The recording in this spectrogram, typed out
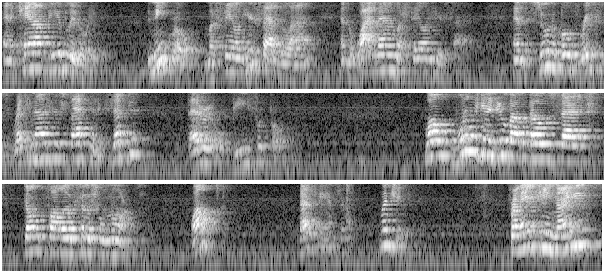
and it cannot be obliterated. The Negro must stay on his side of the line, and the white man must stay on his side. And the sooner both races recognize this fact and accept it, the better it will be for both. Well, what are we going to do about those that don't follow social norms? Well, that's the answer lynching. From 1890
